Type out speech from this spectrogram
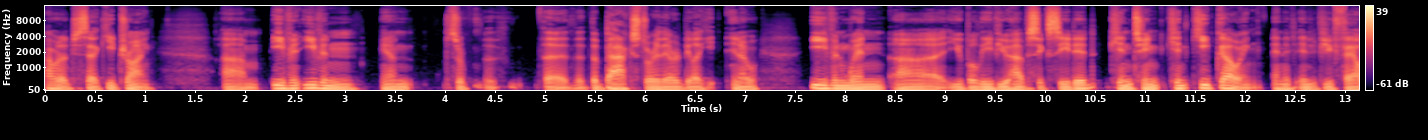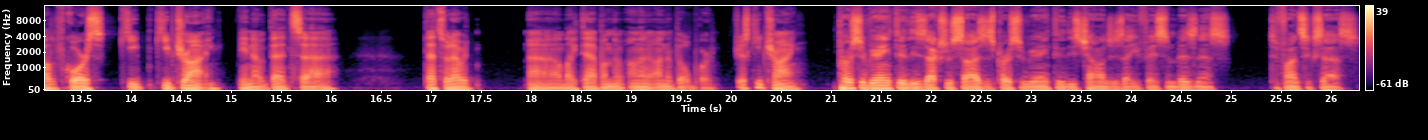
I would just say keep trying. Um, even even you know sort of the, the the backstory there would be like you know even when uh, you believe you have succeeded, continue can keep going. And if and if you failed, of course, keep keep trying. You know that's uh, that's what I would uh, like to have on the on a, on a billboard. Just keep trying persevering through these exercises, persevering through these challenges that you face in business to find success.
